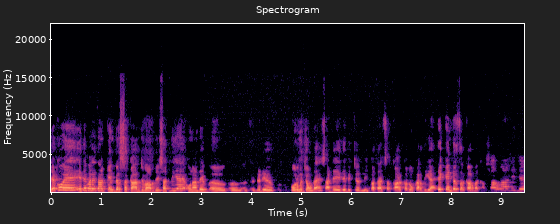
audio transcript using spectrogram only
ਦੇਖੋ ਇਹ ਇਹਦੇ ਬਾਰੇ ਤਾਂ ਕੇਂਦਰ ਸਰਕਾਰ ਜਵਾਬ ਦੇ ਸਕਦੀ ਹੈ ਉਹਨਾਂ ਦੇ ਜਿਹੜੇ ਫੋਰਮ ਚ ਆਉਂਦਾ ਹੈ ਸਾਡੇ ਇਹਦੇ ਵਿੱਚ ਨਹੀਂ ਪਤਾ ਸਰਕਾਰ ਕਦੋਂ ਕਰਦੀ ਹੈ ਇਹ ਕੇਂਦਰ ਸਰਕਾਰ ਦਾ ਕੰਮ। ਸ਼ਾਮਲਾਲ ਜੀ ਜੇ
